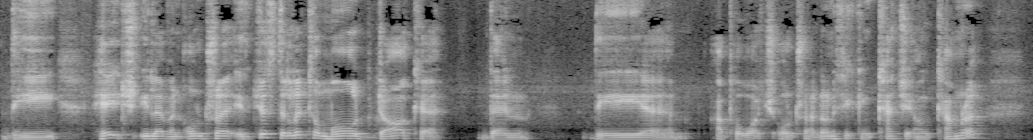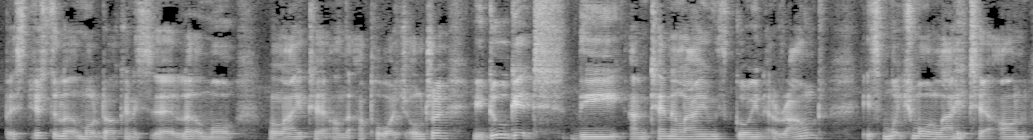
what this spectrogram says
the H11 Ultra is just a little more darker than the um, Apple Watch Ultra. I don't know if you can catch it on camera but it's just a little more dark and it's a little more lighter on the Apple Watch Ultra. You do get the antenna lines going around. It's much more lighter on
